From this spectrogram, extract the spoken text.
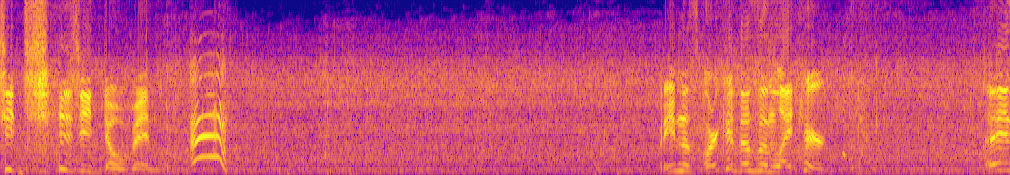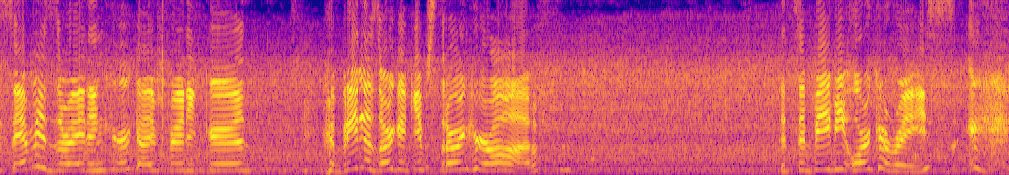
she, she, she dove in. Ah! this Orca doesn't like her. Hey, Sammy's riding her guy pretty good. Brina's orca keeps throwing her off. It's a baby orca race.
